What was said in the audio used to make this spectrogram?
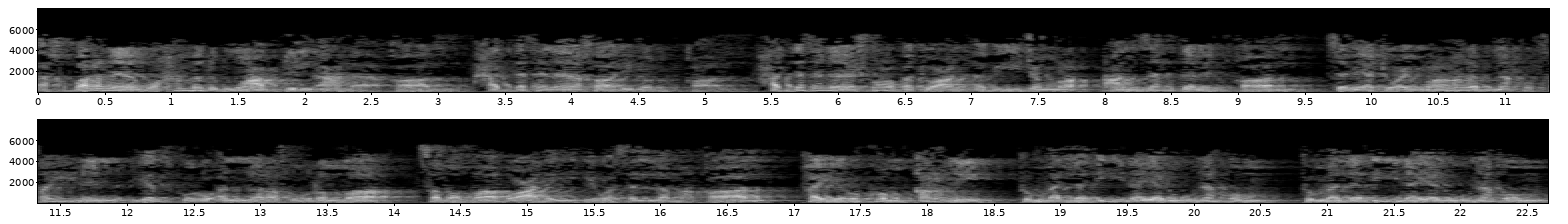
أخبرنا محمد بن عبد الأعلى قال حدثنا خالد قال حدثنا شعبة عن أبي جمرة عن زهدم قال سمعت عمران بن حسين يذكر أن رسول الله صلى الله عليه وسلم قال خيركم قرني ثم الذين يلونهم ثم الذين يلونهم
